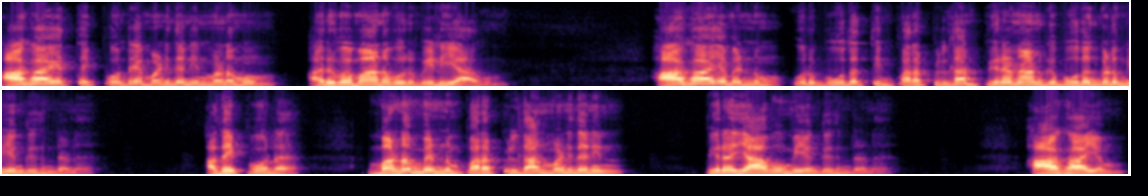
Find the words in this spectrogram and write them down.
ஆகாயத்தைப் போன்றே மனிதனின் மனமும் அருவமான ஒரு வெளியாகும். ஆகாயம் என்னும் ஒரு பூதத்தின் பரப்பில்தான் பிற நான்கு பூதங்களும் இயங்குகின்றன. அதைப் போல மனம் என்னும் பரப்பில்தான் மனிதனின் பிற யாவும் இயங்குகின்றன. ஆகாயம்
